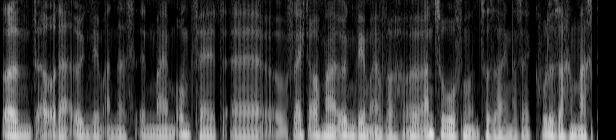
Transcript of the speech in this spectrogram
und oder irgendwem anders in meinem Umfeld, äh, vielleicht auch mal irgendwem einfach äh, anzurufen und zu sagen, dass er coole Sachen macht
